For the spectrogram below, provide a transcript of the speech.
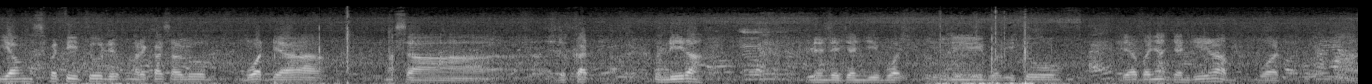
yang seperti itu dia, mereka selalu buat dia masa dekat undi lah. Dan dia janji buat ini, buat itu. Dia banyak janji lah buat uh,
